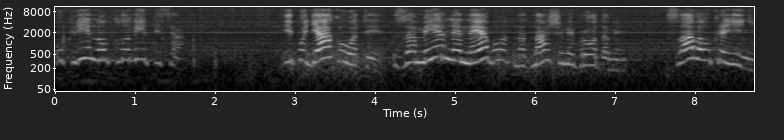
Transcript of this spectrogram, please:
уклінно вклонитися і подякувати за мирне небо над нашими бродами. Слава Україні!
